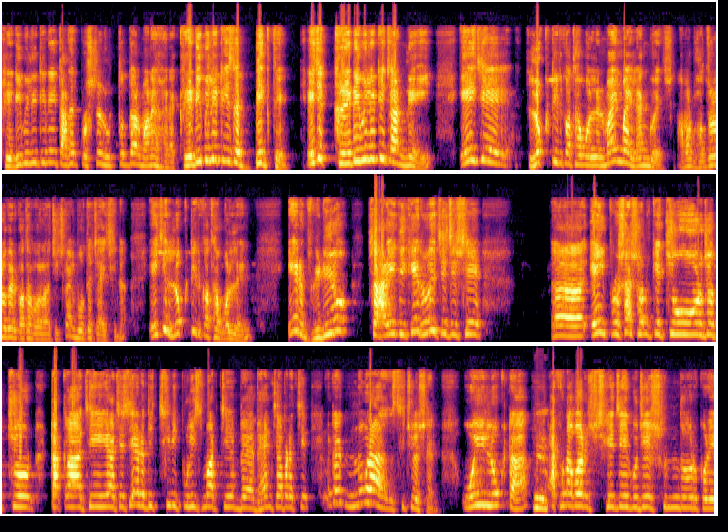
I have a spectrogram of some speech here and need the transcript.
ক্রেডিবিলিটি নেই, তাদের প্রশ্নের উত্তর দেওয়ার মানে হয় না। Credibility is a big thing এই যে ক্রেডিবিলিটি যার নেই, এই যে লোকটির কথা বললেন মাইন্ড মাই ল্যাঙ্গুয়েজ আমার ভদ্রলোকের কথা বলা উচিত আমি বলতে চাইছি না। এই যে লোকটির কথা বললেন, এর ভিডিও চারিদিকে রয়েছে যে সে এই প্রশাসনকে চোর জোচ্চোর টাকা আছে আছে সে একটা বিচ্ছিরি পুলিশ মারছে ভ্যান চাপড়াচ্ছে। এটা নোংরা সিচুয়েশন ওই লোকটা এখন আবার সেজে গুজে সুন্দর করে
